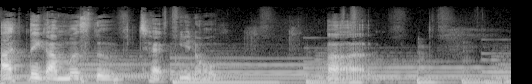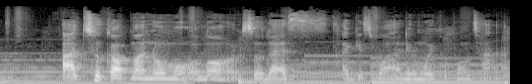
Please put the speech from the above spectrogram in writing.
I think I must have, te- you know, uh, I took off my normal alarm, so that's I guess why I didn't wake up on time.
